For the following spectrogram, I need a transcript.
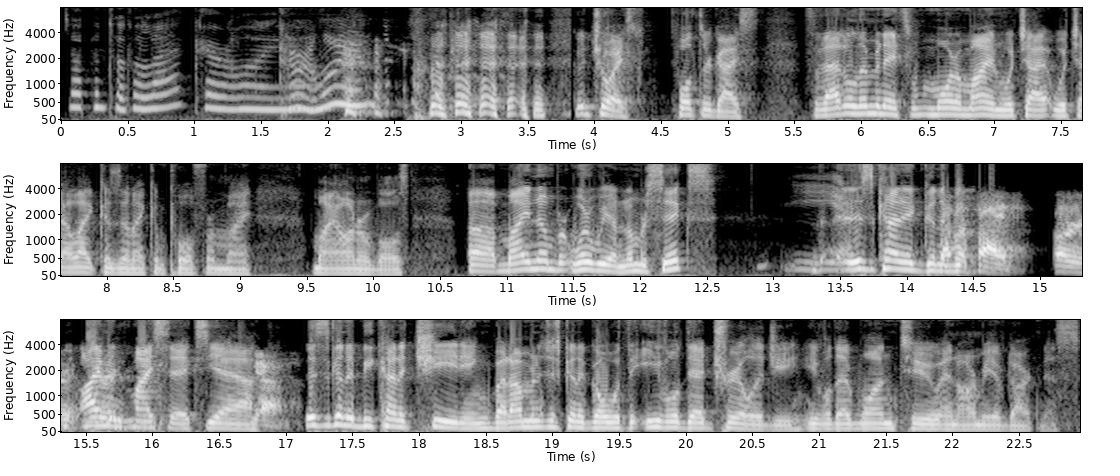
Step into the light, Caroline. Caroline. good choice, Poltergeist. So that eliminates one of mine, which I which I like because then I can pull from my my honorables. Uh, my number. What are we on? Number six. Yeah. This is kind of gonna Number be. five. Or I'm in my six. Yeah. Yeah. This is gonna be kind of cheating, but I'm just gonna go with the Evil Dead trilogy: Evil Dead One, Two, and Army of Darkness.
